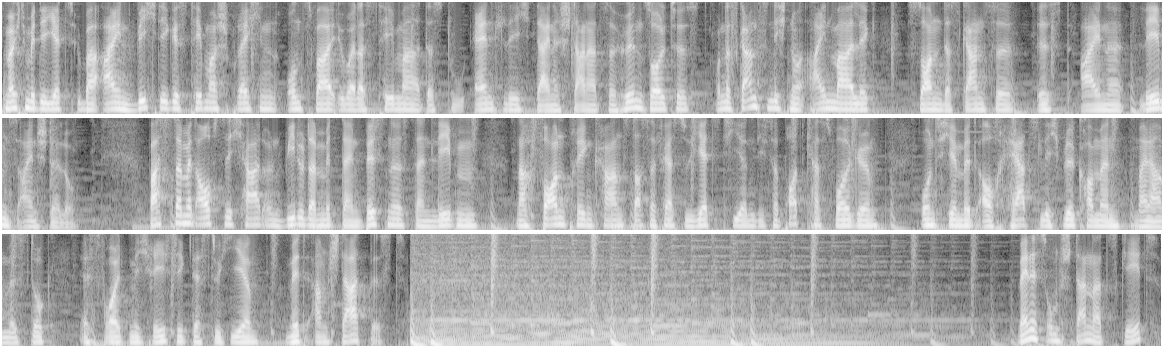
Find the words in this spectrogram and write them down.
Ich möchte mit dir jetzt über ein wichtiges Thema sprechen und zwar über das Thema, dass du endlich deine Standards erhöhen solltest und das Ganze nicht nur einmalig, sondern das Ganze ist eine Lebenseinstellung. Was es damit auf sich hat und wie du damit dein Business, dein Leben nach vorn bringen kannst, das erfährst du jetzt hier in dieser Podcast-Folge und hiermit auch herzlich willkommen. Mein Name ist Duck. Es freut mich riesig, dass du hier mit am Start bist. Wenn es um Standards geht,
